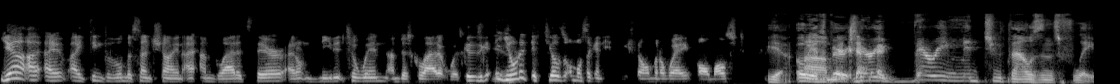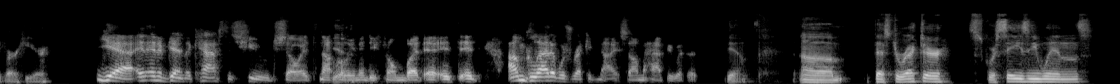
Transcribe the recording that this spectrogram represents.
Yeah, I, I, I think the Little Miss Sunshine. I, I'm glad it's there. I don't need it to win. I'm just glad it was because you know what? It, feels almost like an indie film in a way, almost. Yeah. Oh, yeah, it's Um, very, except- very, very mid two thousands flavor here. Yeah, and, and again, the cast is huge, so it's not Yeah. really an indie film, but it, it, it. I'm glad it was recognized, so I'm happy with it. Yeah. Um, Best Director, Scorsese wins.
